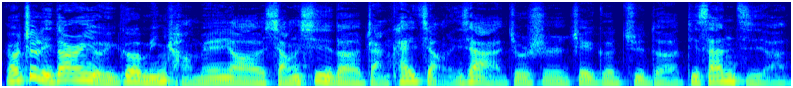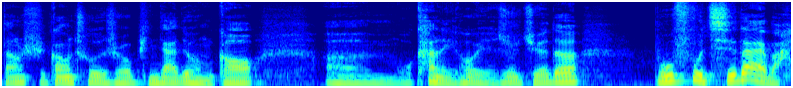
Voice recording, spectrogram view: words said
然后这里当然有一个名场面要详细的展开讲一下，就是这个剧的第三集啊，当时刚出的时候评价就很高，嗯，我看了以后也是觉得不负期待吧，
